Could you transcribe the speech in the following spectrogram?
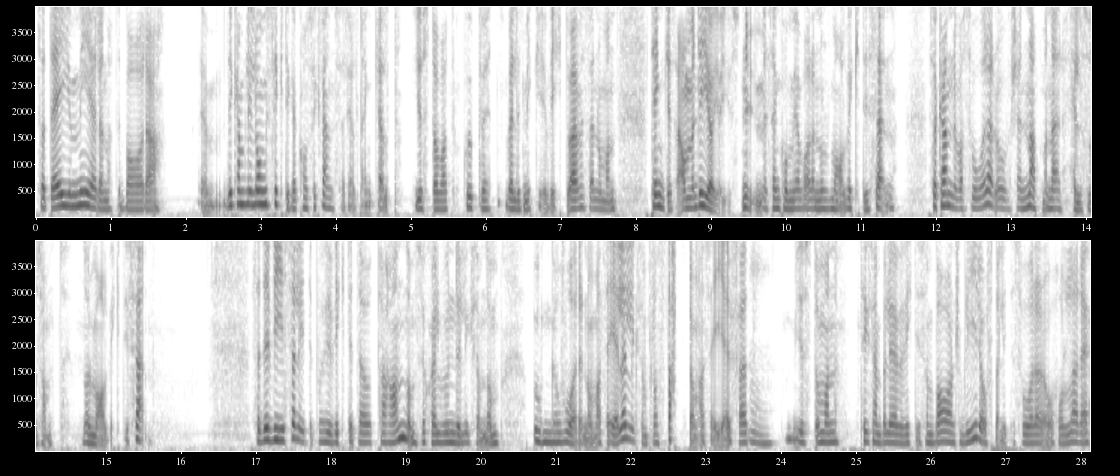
Så det är ju mer än att det bara ehm, det kan bli långsiktiga konsekvenser helt enkelt. Just av att gå upp väldigt mycket i vikt och även sen om man tänker så här, ja men det gör jag just nu men sen kommer jag vara normalviktig sen. Så kan det vara svårare att känna att man är hälsosamt normalviktig sen. Så det visar lite på hur viktigt det är att ta hand om sig själv under liksom de unga åren om man säger, eller liksom från start om man säger. För att mm. just om man till exempel överviktig som barn så blir det ofta lite svårare att hålla det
